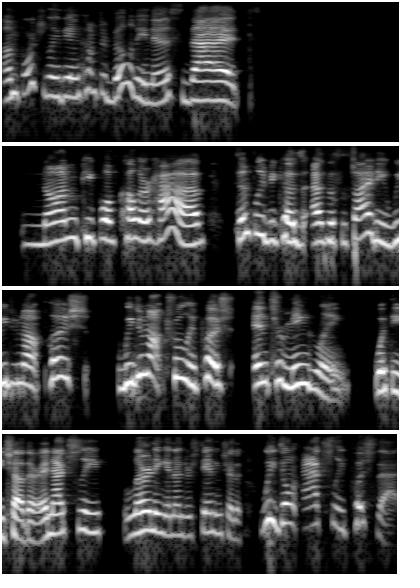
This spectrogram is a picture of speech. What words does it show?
unfortunately the uncomfortabilityness that non people of color have simply because as a society we do not push we do not truly push intermingling with each other and actually learning and understanding each other. We don't actually push that.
